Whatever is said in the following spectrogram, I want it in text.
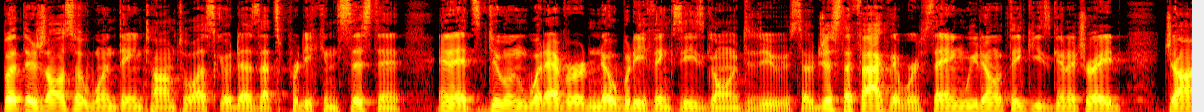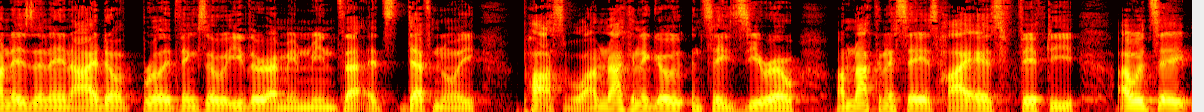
But there's also one thing Tom Telesco does that's pretty consistent, and it's doing whatever nobody thinks he's going to do. So just the fact that we're saying we don't think he's going to trade, John isn't, and I don't really think so either. I mean, means that it's definitely possible. I'm not going to go and say zero. I'm not going to say as high as 50. I would say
